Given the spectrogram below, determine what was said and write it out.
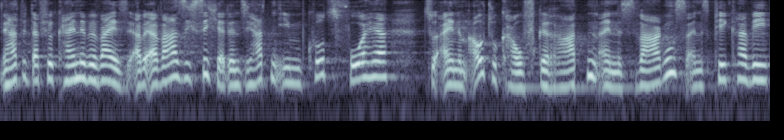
Er hatte dafür keine Beweise, aber er war sich sicher, denn sie hatten ihm kurz vorher zu einem Autokauf geraten, eines Wagens, eines Pkw,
